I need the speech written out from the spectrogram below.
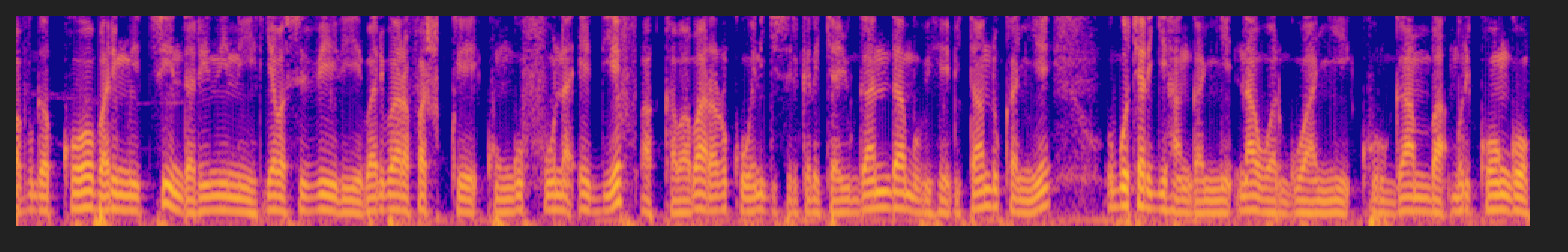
avuga ko bari mu itsinda rinini ry'abasivili bari barafashwe ku ngufu na adf akaba bararokowe n'igisirikare cya uganda mu bihe bitandukanye ubwo cyari gihanganye n'abo barwanyi ku rugamba muri congo.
